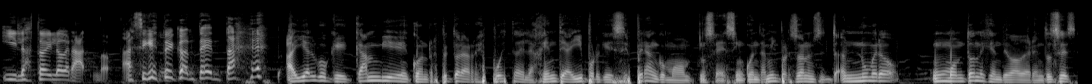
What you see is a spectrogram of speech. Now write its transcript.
y lo estoy logrando. Así que estoy contenta. ¿Hay algo que cambie con respecto a la respuesta de la gente ahí? Porque se esperan como, no sé, 50.000 personas, un número, un montón de gente va a ver. Entonces,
